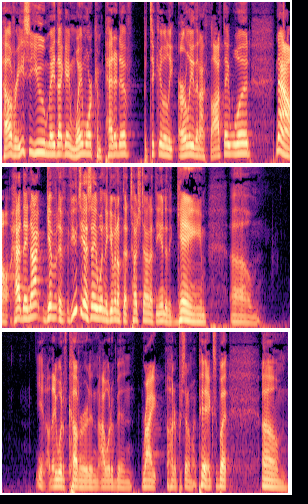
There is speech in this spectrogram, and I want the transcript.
However, ECU made that game way more competitive, particularly early than I thought they would. Now, had they not given, if, if UTSA wouldn't have given up that touchdown at the end of the game, um, you know, they would have covered and I would have been right 100% of my picks. But um,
